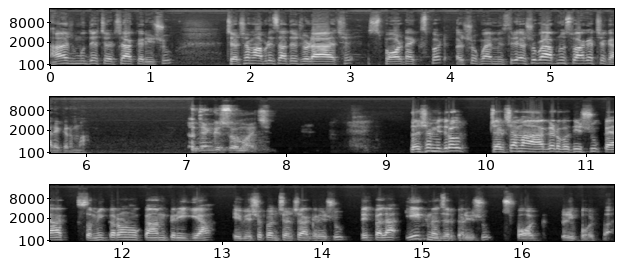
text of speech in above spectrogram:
આ જ મુદ્દે ચર્ચા કરીશું. ચર્ચામાં આપણી સાથે જોડાયા છે સ્પોર્ટ એક્સપર્ટ અશોકભાઈ મિસ્ત્રી. અશોકભાઈ આપનું સ્વાગત છે કાર્યક્રમમાં. થેન્ક યુ સો મચ દર્શક મિત્રો ચર્ચામાં આગળ વધીશું કયા સમીકરણો કામ કરી ગયા એ વિશે પણ ચર્ચા કરીશું. તે પહેલા એક નજર કરીશું સ્પોર્ટ રિપોર્ટ પર.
